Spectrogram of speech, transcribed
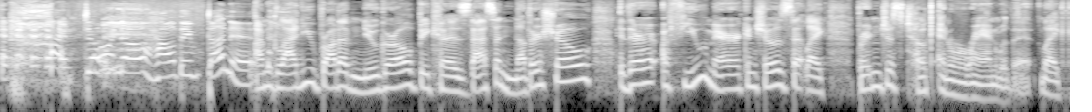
I don't know how they've done it. I'm glad you brought up New Girl because that's another show. There are a few American shows that like Britain just took and ran with it. Like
